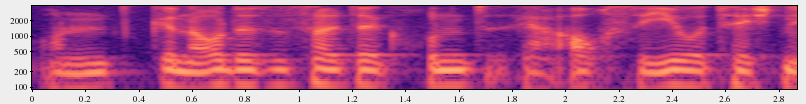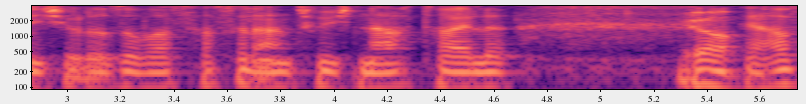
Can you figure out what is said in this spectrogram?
Und genau das ist halt der Grund, ja, auch SEO-technisch oder sowas hast du da natürlich Nachteile. Ja. ja.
